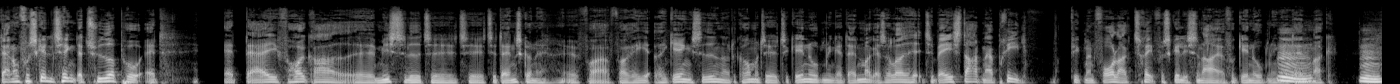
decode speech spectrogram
der er nogle forskellige ting, der tyder på, at, at der er i for høj grad øh, mistillid til, til, til danskerne øh, fra, fra regeringens side, når det kommer til, til genåbning af Danmark. Altså allerede tilbage i starten af april fik man forelagt tre forskellige scenarier for genåbning mm. af Danmark. Mm.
